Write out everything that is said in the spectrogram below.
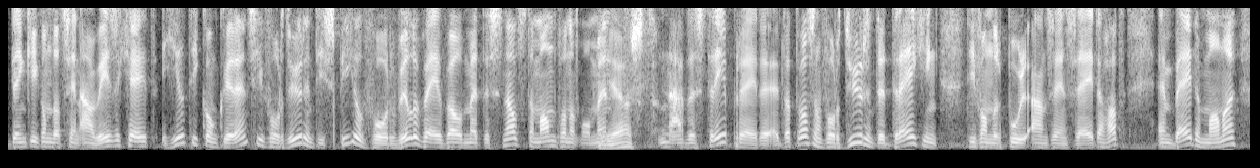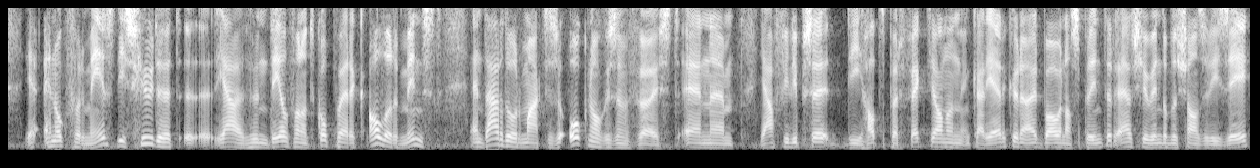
Denk ik, omdat zijn aanwezigheid hield die concurrentie voortdurend die spiegel voor. Willen wij wel met de snelste man van het moment naar de streep rijden? Dat was een voortdurende dreiging die Van der Poel aan zijn zijde had. En beide mannen, ja, en ook Vermeers, die schuwden het, uh, ja, hun deel van het kopwerk allerminst. En daardoor maakten ze ook nog eens een vuist. En uh, ja, Philipsen, die had perfect Jan, een, een, carrière kunnen uitbouwen als sprinter. Als je wint op de Champs-Élysées,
